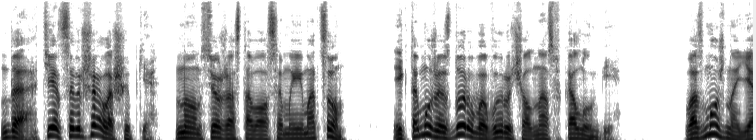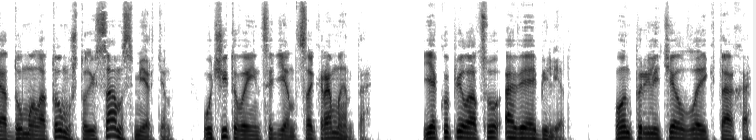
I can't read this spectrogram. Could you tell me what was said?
Да, отец совершал ошибки, но он все же оставался моим отцом, и к тому же здорово выручал нас в Колумбии. Возможно, я думал о том, что и сам смертен, учитывая инцидент в Сакраменто. Я купил отцу авиабилет — он прилетел в Лейк-Таха,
